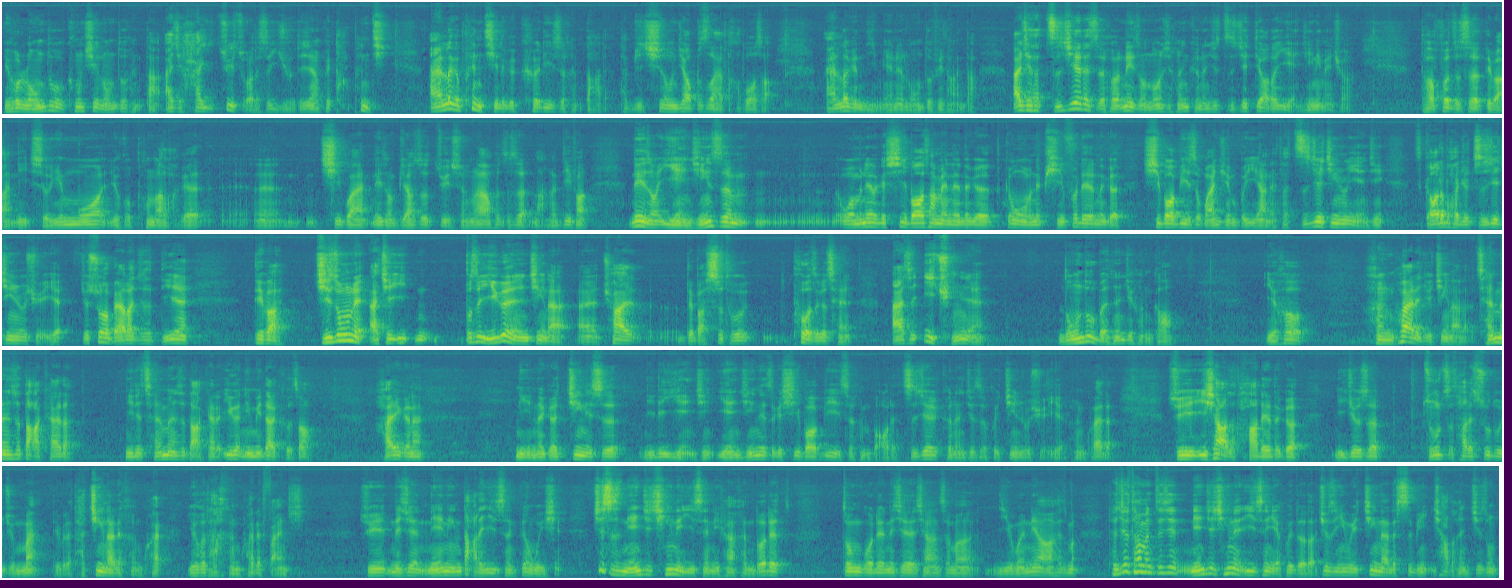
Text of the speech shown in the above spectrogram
以后浓度空气浓度很大，而且还最主要的是有的人会打喷嚏，而那个喷嚏那个颗粒是很大的，它比气溶胶不知道还大多少，而那个里面的浓度非常大。而且它直接的时候，那种东西很可能就直接掉到眼睛里面去了，它或者是对吧？你手一摸，以后碰到哪个呃器官，那种比方说嘴唇啊，或者是哪个地方，那种眼睛是我们的那个细胞上面的那个跟我们的皮肤的那个细胞壁是完全不一样的，它直接进入眼睛，搞得不好就直接进入血液，就说白了就是敌人，对吧？集中的，而且一不是一个人进来，哎，try 对吧？试图破这个城，而是一群人。浓度本身就很高，以后很快的就进来了。城门是大开的，你的城门是大开的。一个你没戴口罩，还有一个呢，你那个进的是你的眼睛，眼睛的这个细胞壁是很薄的，直接可能就是会进入血液，很快的。所以一下子它的这个你就是阻止它的速度就慢，对不对？它进来的很快，以后它很快的反击。所以那些年龄大的医生更危险，即使是年纪轻的医生，你看很多的。中国的那些像什么李文亮还是什么，他就他们这些年纪轻的医生也会得到，就是因为进来的士兵一下子很集中，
